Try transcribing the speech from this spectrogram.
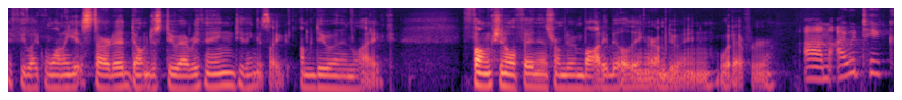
if you like want to get started? Don't just do everything. Do you think it's like I'm doing like functional fitness or I'm doing bodybuilding or I'm doing whatever? Um, I would take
